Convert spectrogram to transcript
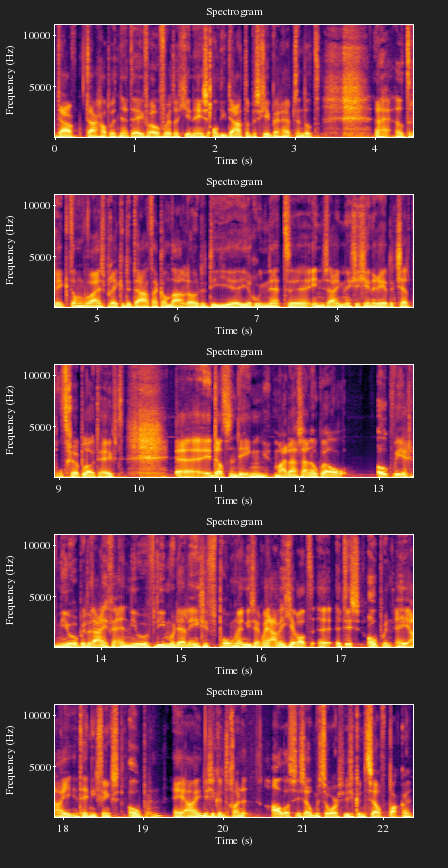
daar, daar hadden we het net even over. Dat je ineens al die data beschikbaar hebt. En dat, nou ja, dat Rick dan bij wijze van spreken de data kan downloaden die uh, Jeroen net in zijn gegenereerde chatbot geüpload heeft. dat is een ding. Maar daar zijn ook wel ook weer nieuwe bedrijven en nieuwe verdienmodellen ingesprongen. En die zeggen, maar ja, weet je wat, uh, het is open AI. Het heet niet niks open AI. Dus je kunt gewoon, alles is open source. Dus je kunt het zelf pakken,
